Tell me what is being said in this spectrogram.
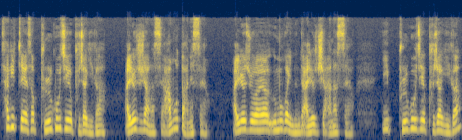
사기죄에서 불고지의 부작위가 알려주지 않았어요. 아무것도 안 했어요. 알려줘야 의무가 있는데 알려주지 않았어요. 이 불고지의 부작위가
